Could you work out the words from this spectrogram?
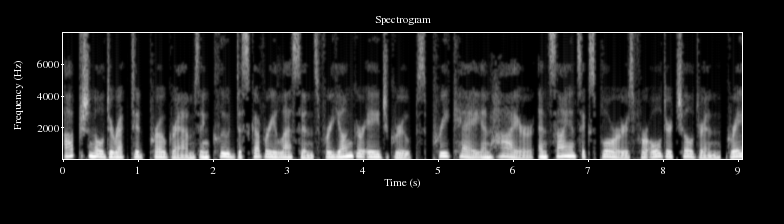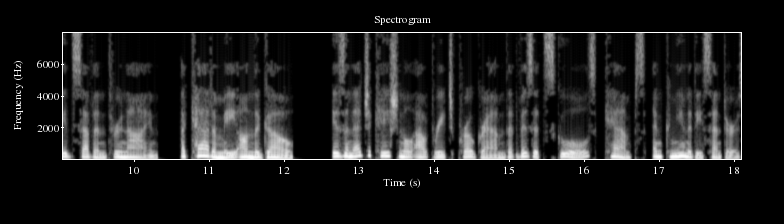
Optional directed programs include discovery lessons for younger age groups pre-K and higher and science explorers for older children grade 7 through 9. Academy on the Go is an educational outreach program that visits schools, camps, and community centers.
